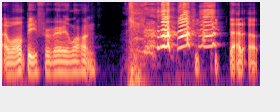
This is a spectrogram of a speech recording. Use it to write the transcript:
I won't be for very long. If keep that up.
